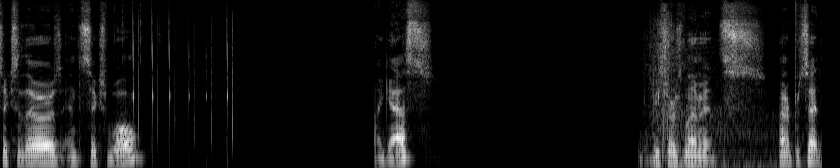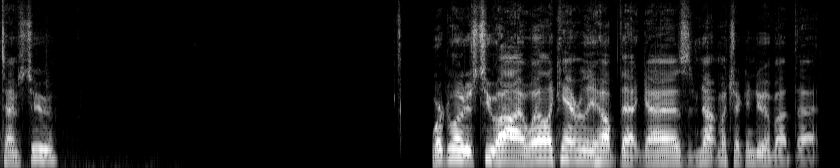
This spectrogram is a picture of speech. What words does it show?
Six of those and six wool. I guess. Resource limits. 100% times 2. Workload is too high. Well, I can't really help that, guys. There's not much I can do about that.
